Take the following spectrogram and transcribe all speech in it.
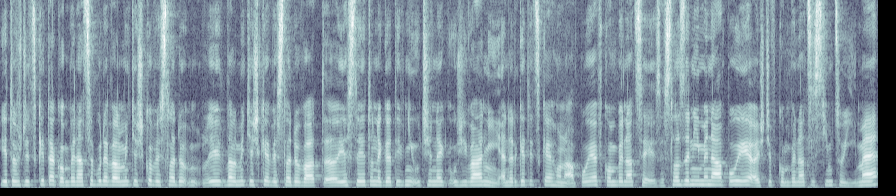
Je to vždycky ta kombinace, bude velmi, těžko vysledo- je velmi těžké vysledovat, eh, jestli je to negativní účinek užívání energetického nápoje v kombinaci se slazenými nápoji a ještě v kombinaci s tím, co jíme,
